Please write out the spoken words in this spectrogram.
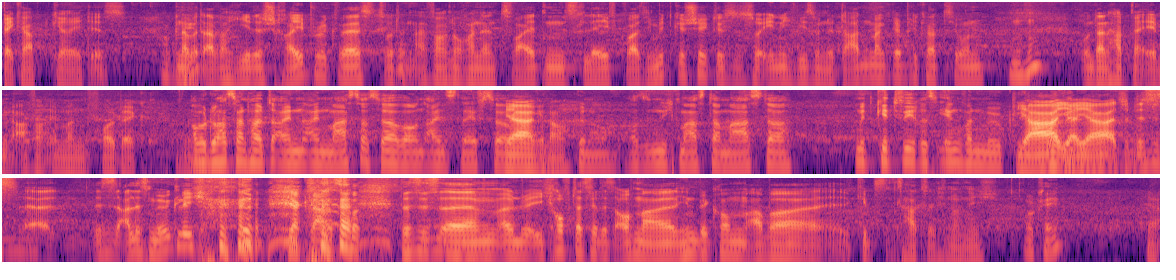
Backup-Gerät ist. Okay. Und da wird einfach jedes Schreibrequest wird dann einfach noch an den zweiten Slave quasi mitgeschickt. Das ist so ähnlich wie so eine Datenbankreplikation. Mhm. Und dann hat man eben einfach immer ein Fallback. Aber du hast dann halt einen, einen Master-Server und einen Slave-Server. Ja, genau. genau. Also nicht Master-Master. Mit Git wäre es irgendwann möglich. Ja, ja, ja. Also das ist, äh, das ist alles möglich. ja klar. das ist, ähm, ich hoffe, dass wir das auch mal hinbekommen, aber äh, gibt es tatsächlich noch nicht. Okay. Ja.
